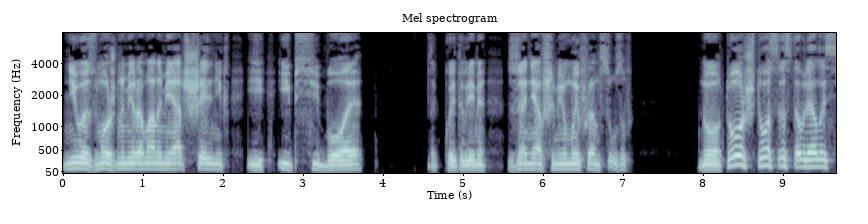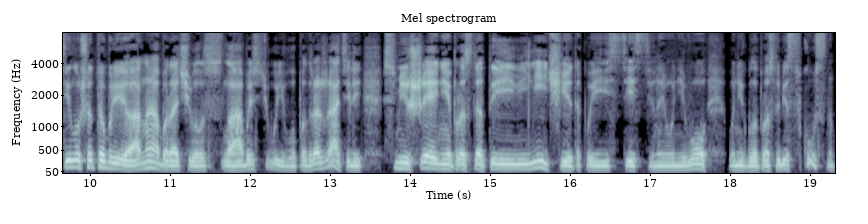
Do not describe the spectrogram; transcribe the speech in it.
невозможными романами «Отшельник» и «Ипсибоэ», на какое-то время занявшими умы французов. Но то, что составляло силу Шатабриана, оборачивалось слабостью у его подражателей. Смешение простоты и величия, такое естественное у него, у них было просто безвкусным.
